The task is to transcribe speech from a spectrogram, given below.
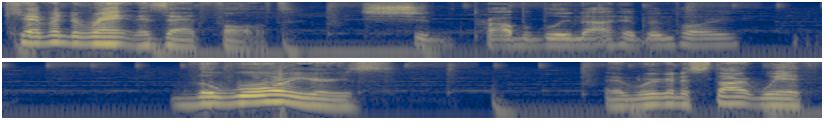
Kevin durant is at fault. Should probably not have been playing. the warriors and we're gonna start with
